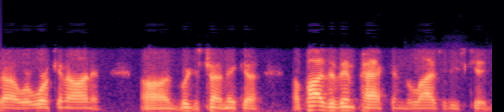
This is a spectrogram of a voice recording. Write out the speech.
uh, we're working on, and uh, we're just trying to make a, a positive impact in the lives of these kids.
